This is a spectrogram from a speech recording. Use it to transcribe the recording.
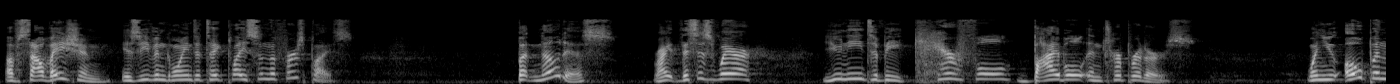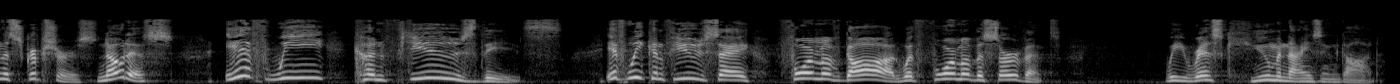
of salvation is even going to take place in the first place. But notice, right, this is where you need to be careful Bible interpreters. When you open the scriptures, notice if we confuse these, if we confuse, say, form of God with form of a servant, we risk humanizing God.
